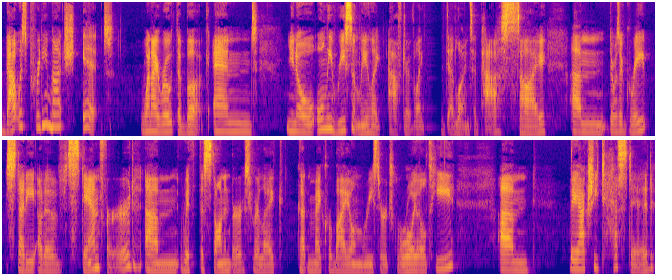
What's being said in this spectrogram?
that was pretty much it when I wrote the book. And, you know, only recently, like after like deadlines had passed, sigh, um, there was a great study out of Stanford um, with the Sonnenbergs, who are like gut microbiome research royalty. Um, they actually tested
